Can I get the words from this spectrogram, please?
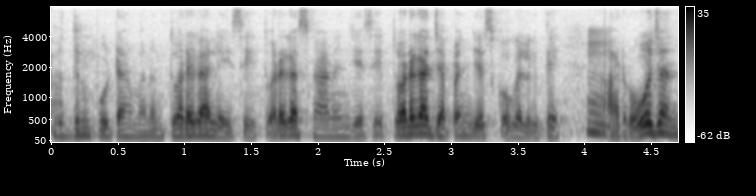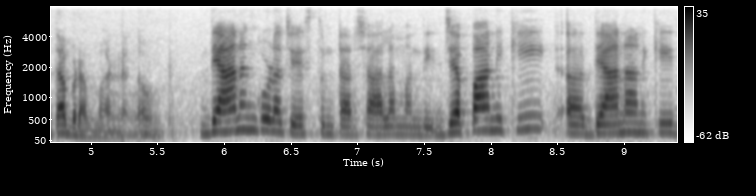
ప్రొద్దున పూట మనం త్వరగా లేచి త్వరగా స్నానం చేసి త్వరగా జపం చేసుకోగలిగితే ఆ రోజంతా బ్రహ్మాండంగా ఉంటుంది. ధ్యానం కూడా చేస్తుంటారు చాలా మంది జపానికి ధ్యానానికి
